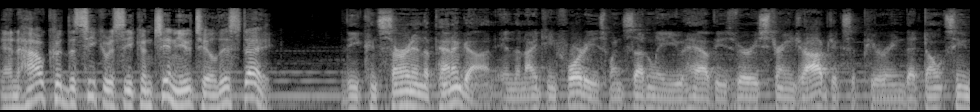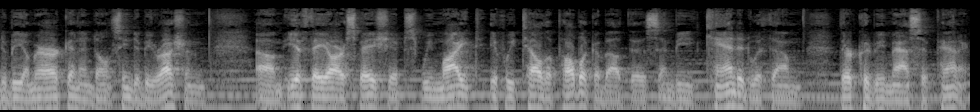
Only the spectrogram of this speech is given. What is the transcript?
And how could the secrecy continue till this day? The concern in the Pentagon in the 1940s when suddenly you have these very strange objects appearing that don't seem to be American and don't seem to be Russian. Um, if they are spaceships, we might, if we tell the public about this and be candid with them, there could be massive panic.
